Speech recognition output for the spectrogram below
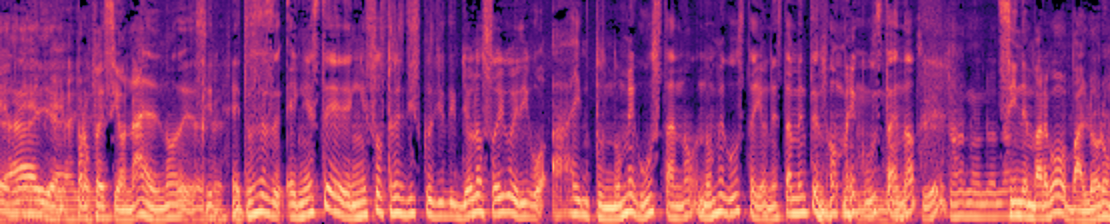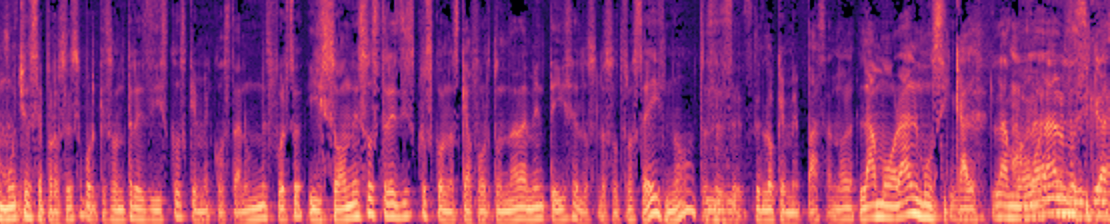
de- Ay, de ay, ay. profesional, ¿no? De decir. Entonces, en este, en estos tres discos, yo, yo los oigo y digo, ay, pues no me gusta, ¿no? No me gusta y honestamente no me gusta, ¿no? Sí, no, no, no. Sin embargo, valoro mucho ese proceso porque son tres discos que me costaron un esfuerzo y son esos tres discos con los que afortunadamente hice los, los otros seis, ¿no? Entonces, es, es lo que me pasa, ¿no? La moral musical. La moral musical.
